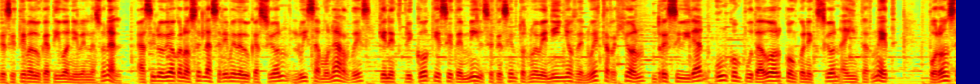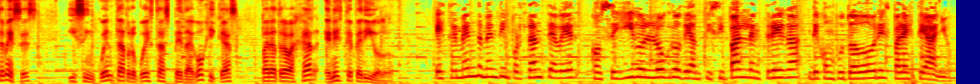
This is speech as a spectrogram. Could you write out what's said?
del sistema educativo a nivel nacional. Así lo dio a conocer la Seremi de Educación Luisa Monardes, quien explicó que 7.709 niños de nuestra región recibirán un computador con conexión a Internet por 11 meses y 50 propuestas pedagógicas para trabajar en este periodo es tremendamente importante haber conseguido el logro de anticipar la entrega de computadores para este año,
